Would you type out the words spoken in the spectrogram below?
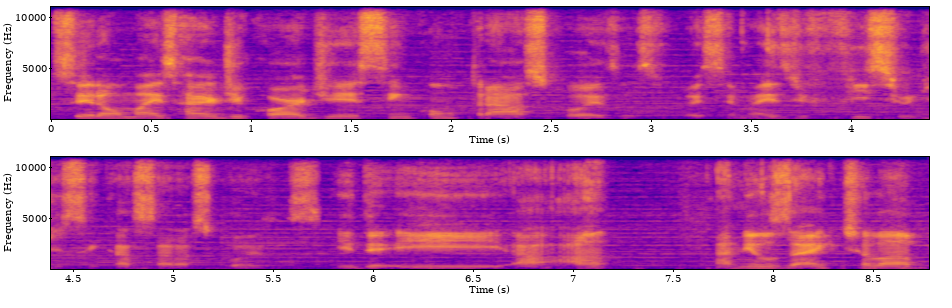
serão mais hardcore de se encontrar as coisas, vai ser mais difícil de se caçar as coisas. E, de, e a, a, a News Act ela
